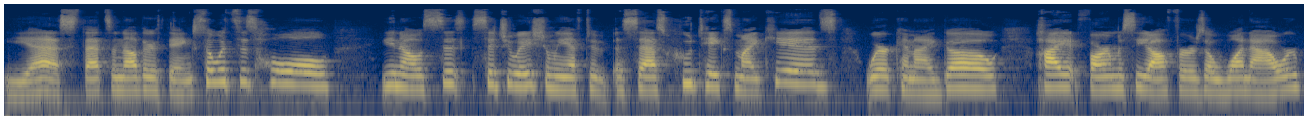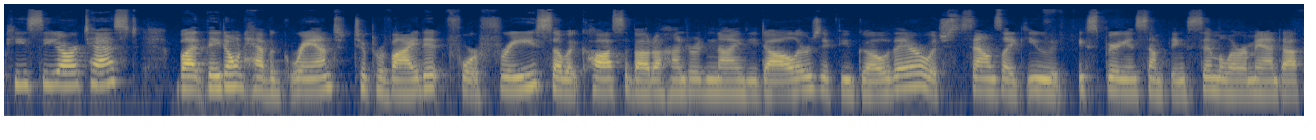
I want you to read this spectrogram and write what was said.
Yes, that's another thing. So it's this whole you know situation we have to assess who takes my kids where can i go? Hayat pharmacy offers a one hour pcr test but they don't have a grant to provide it for free so it costs about $190 if you go there which sounds like you experienced something similar amanda.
